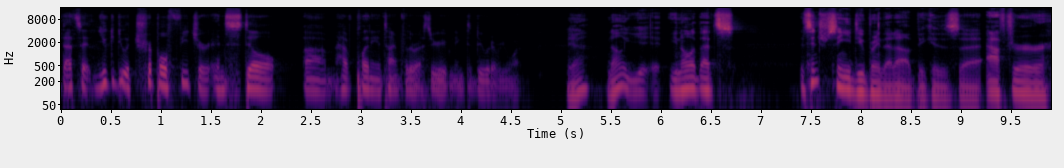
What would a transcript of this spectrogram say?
that's it. You could do a triple feature and still um, have plenty of time for the rest of your evening to do whatever you want. Yeah. No, you, you know what? That's it's interesting you do bring that up because uh, after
